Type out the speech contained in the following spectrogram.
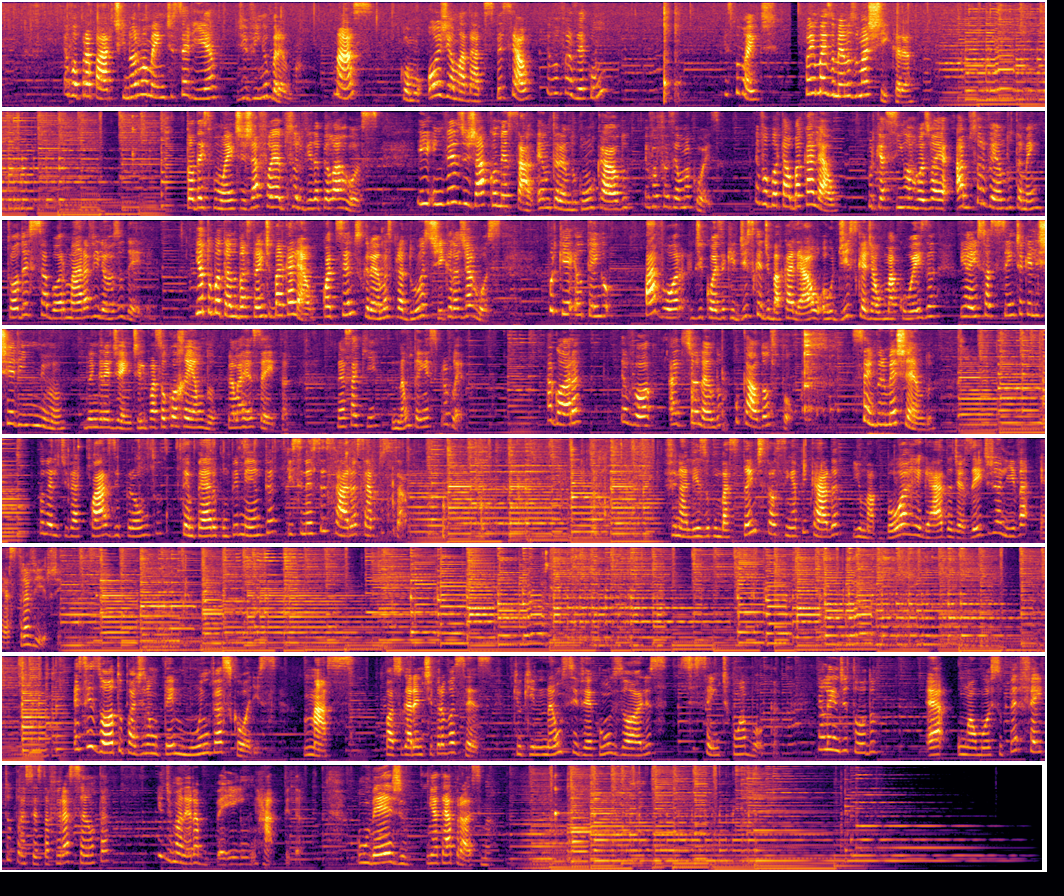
eu vou para a parte que normalmente seria de vinho branco. Mas, como hoje é uma data especial, eu vou fazer com espumante. Põe mais ou menos uma xícara. Toda a espumante já foi absorvida pelo arroz. E em vez de já começar entrando com o caldo, eu vou fazer uma coisa. Eu vou botar o bacalhau, porque assim o arroz vai absorvendo também todo esse sabor maravilhoso dele. E eu tô botando bastante bacalhau, 400 gramas para duas xícaras de arroz, porque eu tenho pavor de coisa que é de bacalhau ou é de alguma coisa e aí só se sente aquele cheirinho do ingrediente, ele passou correndo pela receita. Nessa aqui não tem esse problema. Agora eu vou adicionando o caldo aos poucos, sempre mexendo. Quando ele estiver quase pronto, tempero com pimenta e, se necessário, acerto o sal. Finalizo com bastante salsinha picada e uma boa regada de azeite de oliva extra virgem. risoto pode não ter muitas cores, mas posso garantir para vocês que o que não se vê com os olhos se sente com a boca. E além de tudo, é um almoço perfeito para Sexta-feira Santa e de maneira bem rápida. Um beijo e até a próxima!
